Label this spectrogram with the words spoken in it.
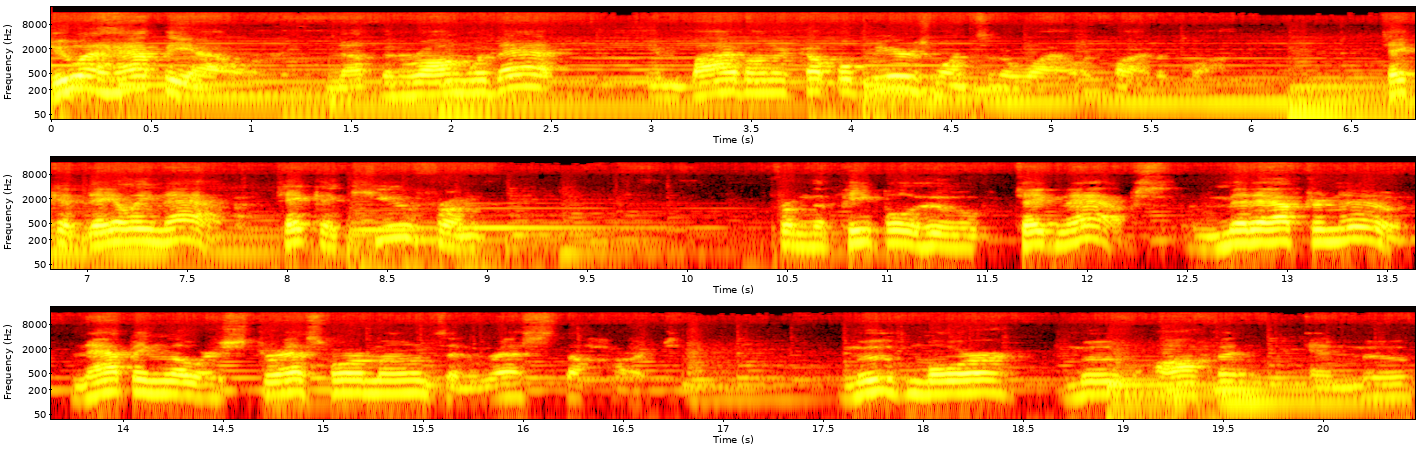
Do a happy hour. Nothing wrong with that. Imbibe on a couple beers once in a while at 5 o'clock. Take a daily nap. Take a cue from from the people who take naps mid-afternoon. Napping lowers stress hormones and rests the heart. Move more, move often, and move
